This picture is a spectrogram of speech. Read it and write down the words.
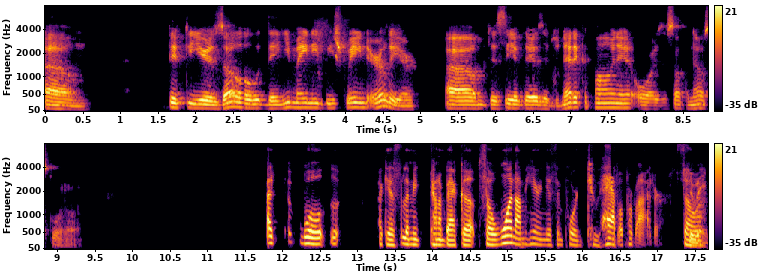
um, 50 years old, then you may need to be screened earlier um, to see if there's a genetic component or is there something else going on. I, well, I guess let me kind of back up. So one, I'm hearing it's important to have a provider. So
